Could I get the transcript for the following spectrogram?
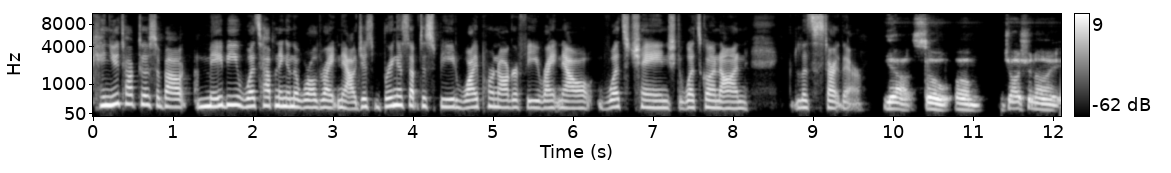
Can you talk to us about maybe what's happening in the world right now? Just bring us up to speed. Why pornography right now? What's changed? What's going on? Let's start there. Yeah. So, um, Josh and I,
